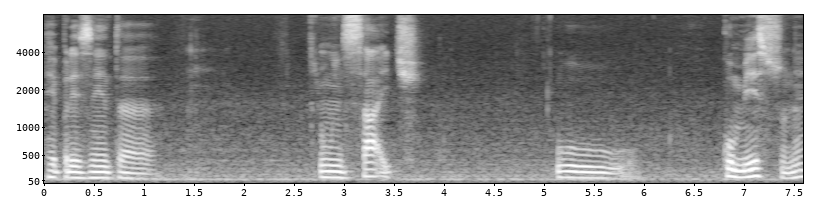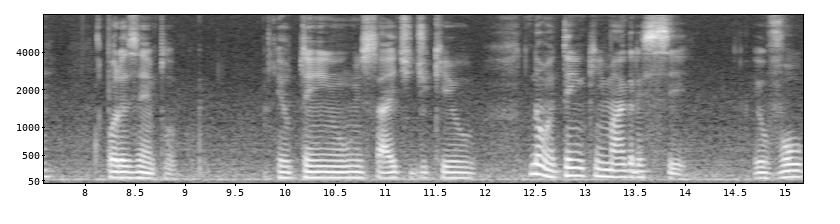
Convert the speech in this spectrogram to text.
representa um insight, o começo, né? Por exemplo, eu tenho um insight de que eu não, eu tenho que emagrecer. Eu vou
